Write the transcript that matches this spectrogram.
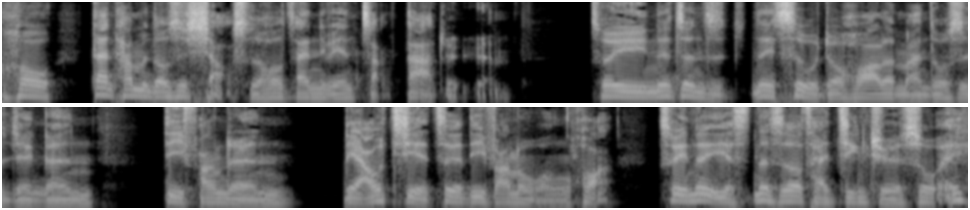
后但他们都是小时候在那边长大的人，所以那阵子那次我就花了蛮多时间跟地方的人了解这个地方的文化，所以那也是那时候才惊觉说，哎，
